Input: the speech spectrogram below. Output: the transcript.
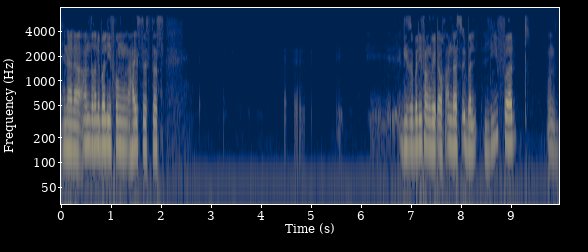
in einer anderen Überlieferung heißt es, dass diese Überlieferung wird auch anders überliefert und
